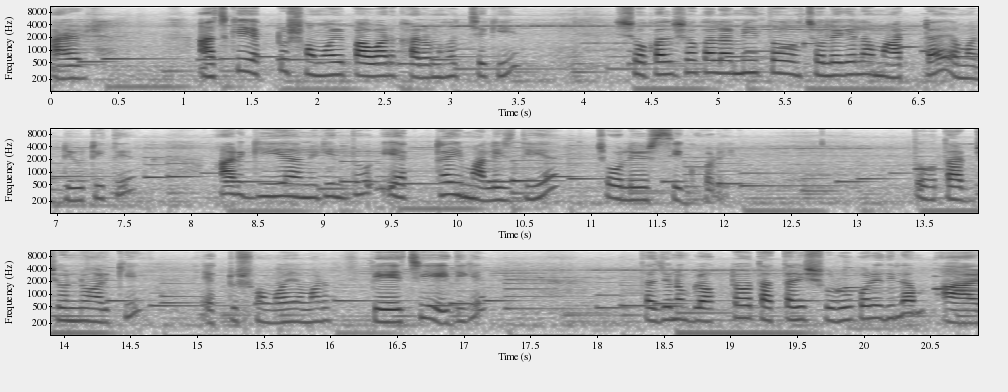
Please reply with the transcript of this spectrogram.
আর আজকে একটু সময় পাওয়ার কারণ হচ্ছে কি, সকাল সকাল আমি তো চলে গেলাম আটটায় আমার ডিউটিতে। আর গিয়ে আমি কিন্তু একটাই মালিশ দিয়ে চলে এসেছি ঘরে। তো তার জন্য আর কি একটু সময় আমার পেয়েছি এইদিকে। তার জন্য ব্লগটাও তাড়াতাড়ি শুরু করে দিলাম আর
